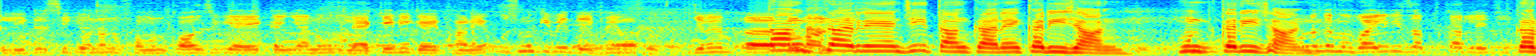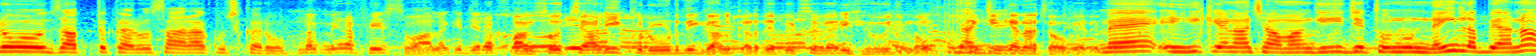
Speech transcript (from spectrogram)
ਲੀਡਰ ਸੀਗੇ ਉਹਨਾਂ ਨੂੰ ਫੋਨ ਕਾਲਸ ਵੀ ਆਏ ਕਈਆਂ ਨੂੰ ਲੈ ਕੇ ਵੀ ਗਏ ਥਾਣੇ। ਉਸ ਨੂੰ ਕਿਵੇਂ ਦੇਖ ਰਹੇ ਹੋ? ਜਿਵੇਂ ਅ, ਤੰਗ ਭਗਵਾਨ ਕਰ ਰਹੇ हैं ਜੀ ਤੰਗ ਕਰ ਰਹੇ हैं, ਕਰੀ ਜਾਣ। ਹੁਣ ਕਰੀ ਜਾਣ। ਉਹਨਾਂ ਦੇ ਮੋਬਾਈਲ ਵੀ ਜ਼ਬਤ ਕਰ ਲਏ ਜੀ। ਕਰੋ ਜ਼ਬਤ ਕਰੋ ਸਾਰਾ ਕੁਝ ਕਰੋ। ਮੈਂ ਮੇਰਾ ਫਿਰ ਸਵਾਲ ਹੈ ਕਿ ਜਿਹੜਾ 540 ਕਰੋੜ ਦੀ ਗੱਲ ਕਰਦੇ ਪਏ it's a very huge amount ਤੁਸੀਂ ਕੀ ਹਾਂਜੀ। ਕਹਿਣਾ ਚਾਹੋਗੇ ਇਹਦੇ ਮੈਂ ਇਹੀ ਕਹਿਣਾ ਚਾਹਾਂਗੀ ਜੇ ਤੁਹਾਨੂੰ ਨਹੀਂ ਲੱਭਿਆ ਨਾ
